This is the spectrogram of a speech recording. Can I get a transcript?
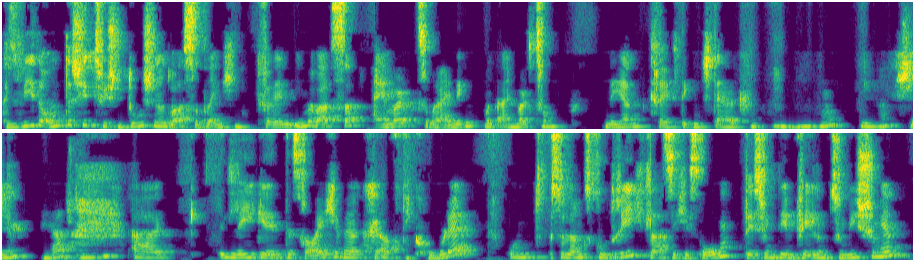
das ist wie der Unterschied zwischen Duschen und Wasser trinken. Ich verwende immer Wasser, einmal zum Reinigen und einmal zum Nähern, kräftigen, stärken. Mhm. Ja, schön. Ja. Äh, lege das Räucherwerk auf die Kohle und solange es gut riecht, lasse ich es oben. Deswegen die Empfehlung zu Mischungen.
